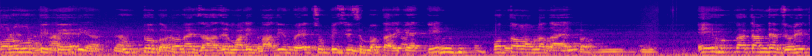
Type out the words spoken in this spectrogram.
পরবর্তীতে উক্ত ঘটনায় জাহাজের মালিক বাদী হয়ে চব্বিশ ডিসেম্বর তারিখে একটি হত্যা মামলা দায়ের করে এই হত্যাকাণ্ডে জড়িত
